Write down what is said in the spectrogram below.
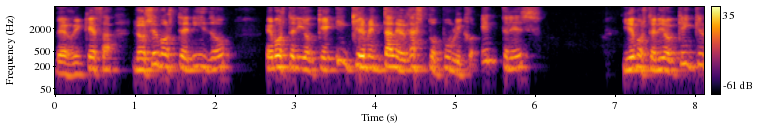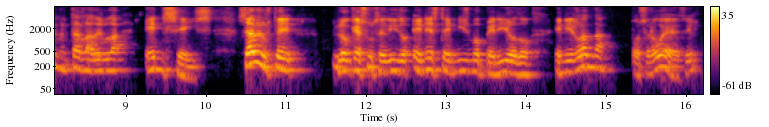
de riqueza, nos hemos tenido, hemos tenido que incrementar el gasto público en tres y hemos tenido que incrementar la deuda en seis. ¿Sabe usted lo que ha sucedido en este mismo periodo en Irlanda? Pues se lo voy a decir.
